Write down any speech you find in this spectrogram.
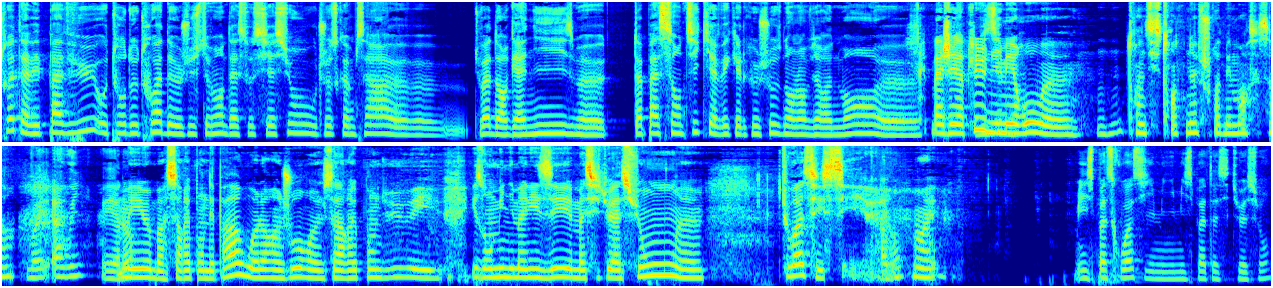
Toi, tu n'avais pas vu autour de toi de justement d'associations ou de choses comme ça, tu vois, d'organismes T'as pas senti qu'il y avait quelque chose dans l'environnement euh, bah, J'ai appelé le numéro 3639, euh, mhm. je crois de mémoire, c'est ça Ah oui. Et Mais euh, bah, ça répondait pas. Ou alors un jour, ça a répondu et ils ont minimalisé ma situation. tu vois, c'est. Ah bon? Ouais. Mais il se passe quoi s'ils minimisent pas ta situation?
